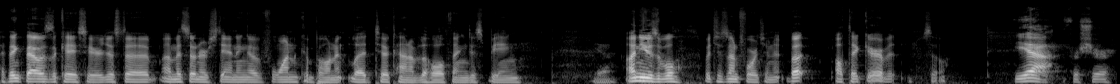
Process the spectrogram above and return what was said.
i think that was the case here. Just a, a misunderstanding of one component led to kind of the whole thing just being yeah. unusable which is unfortunate but i'll take care of it so. Yeah for sure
